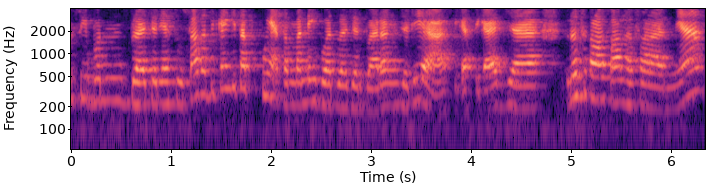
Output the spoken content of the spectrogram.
meskipun belajarnya susah tapi kan kita punya teman nih buat belajar bareng. Jadi ya asik-asik aja. Terus kalau soal hafalannya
